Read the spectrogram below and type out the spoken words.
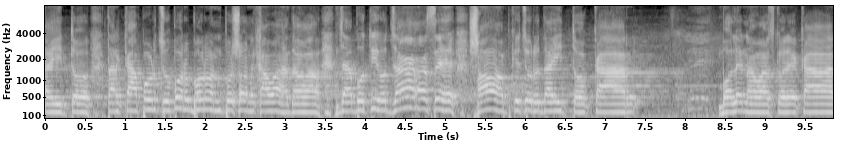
দায়িত্ব। তার কাপড় চোপড়, ভরণ পোষণ, খাওয়া দাওয়া যাবতীয় যা আছে সব কিছুর দায়িত্ব কার? বলেন আওয়াজ করে, কার?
